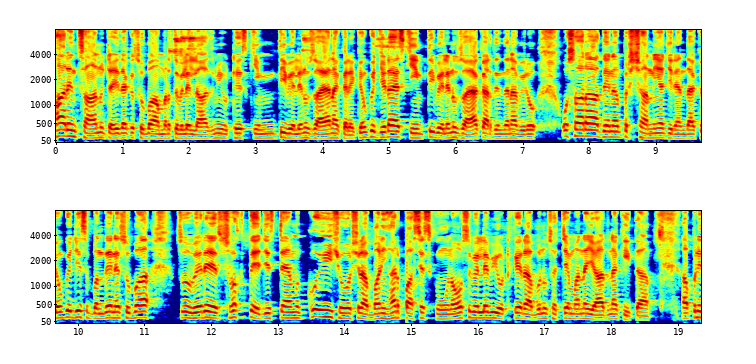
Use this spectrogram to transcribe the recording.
ਹਰ ਇਨਸਾਨ ਨੂੰ ਚਾਹੀਦਾ ਕਿ ਸਵੇਰ ਅੰਮ੍ਰਿਤ ਵੇਲੇ ਲਾਜ਼ਮੀ ਉੱਠੇ ਇਸ ਕੀਮਤੀ ਵੇਲੇ ਨੂੰ ਜ਼ਾਇਆ ਨਾ ਕਰੇ, ਕਿਉਂਕਿ ਜਿਹੜਾ ਇਸ ਕੀਮਤੀ ਵੇਲੇ ਨੂੰ ਜ਼ਾਇਆ ਕਰ ਦਿੰਦਾ ਨਾ ਵੀਰੋ, ਉਹ ਸਾਰਾ ਦਿਨ ਪਰੇਸ਼ਾਨੀਆਂ 'ਚ ਹੀ ਰਹਿੰਦਾ, ਕਿਉਂਕਿ ਜਿਸ ਬੰਦੇ ਨੇ ਸਵੇਰ ਸਵੇਰੇ ਸਵਖਤੇ ਜਿਸ ਟਾਈਮ ਕੋਈ ਸ਼ੋਰ ਸ਼ਰਾਬਾ ਨਹੀਂ, ਹਰ ਪਾਸੇ ਸਕੂਨ ਆ, ਉਸ ਵੇਲੇ ਵੀ ਉੱਠ ਕੇ ਰੱਬ ਨੂੰ ਸੱਚੇ ਮਨ ਨਾਲ ਯਾਦ ਨਾ ਕੀਤਾ। ਆਪਣੀ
